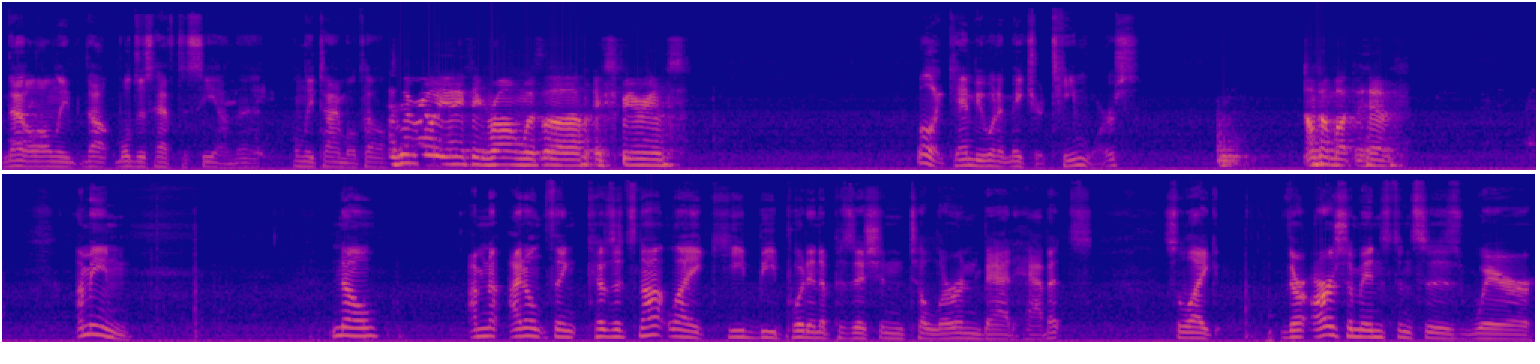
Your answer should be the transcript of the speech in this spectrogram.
that'll only, that, we'll just have to see on that. Only time will tell. Is there really anything wrong with uh, experience? Well, it can be when it makes your team worse. I'm talking about to him. I mean, no, I'm not. I don't think because it's not like he'd be put in a position to learn bad habits. So like, there are some instances where,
